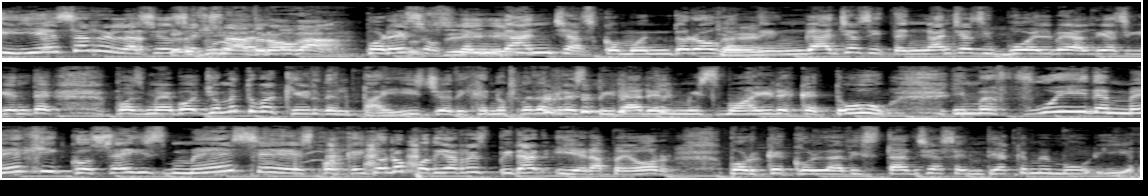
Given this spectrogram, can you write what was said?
y esa relación Pero es sexual. una droga. Por eso, Sí. te enganchas como en droga, Sí. te enganchas y te enganchas y vuelve al día siguiente. Pues me voy, yo me tuve que ir del país, yo dije, no puedo respirar el mismo aire que tú. Y me fui de México seis meses, porque yo no podía respirar y era peor, porque con la distancia sentía que me moría.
